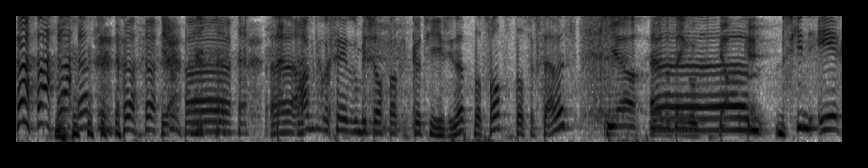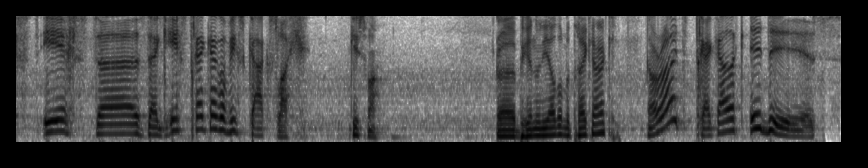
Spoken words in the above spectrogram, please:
Eh, eh, hangt er waarschijnlijk een beetje af welke kut je gezien hebt. Dat is wat, dat is voor zelfs. Ja, ja, dat denk ik ook. Ja, oké. Ehm, Misschien eerst, eerst, eh eens denken, eerst trekhaak of eerst kaakslag? Kies maar. Eh beginnen we niet altijd met trekhaak? Alright, trekhaak it is.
